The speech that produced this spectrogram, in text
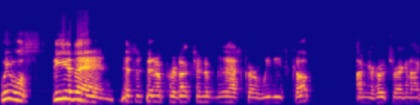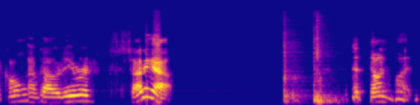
We will see you then. This has been a production of the NASCAR Wheaties Cup. I'm your host, DragonKnight Cole. I'm Tyler Deaver. Signing out. Hit the done button.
